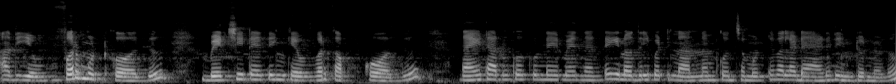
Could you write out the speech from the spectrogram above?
అది ఎవ్వరు ముట్టుకోవద్దు. బెడ్షీట్ అయితే ఇంకెవ్వరు కప్పుకోవద్దు. నైట్ అనుకోకుండా ఏమైందంటే ఈయన వదిలిపెట్టిన అన్నం కొంచెం ఉంటే వాళ్ళ డాడీ తింటున్నాడు.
